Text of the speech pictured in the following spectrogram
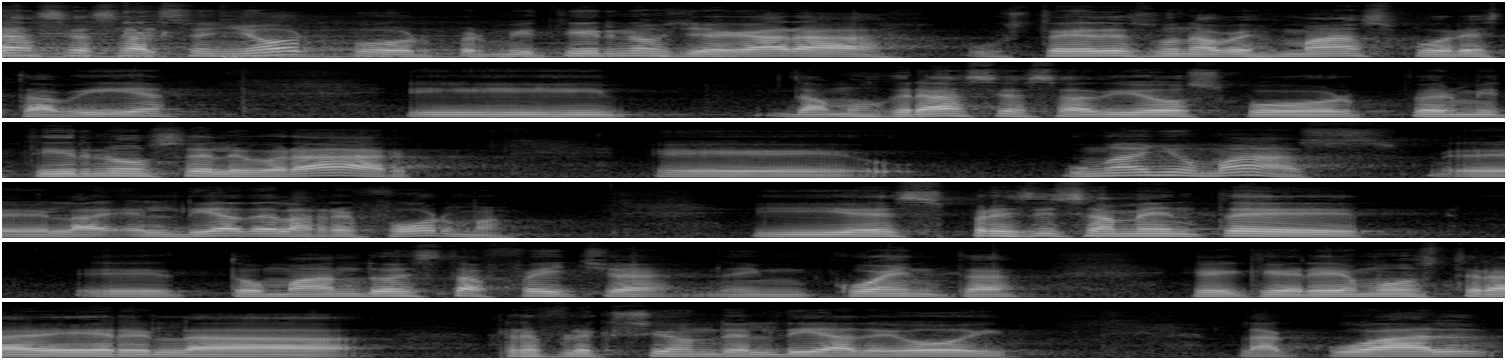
gracias al Señor por permitirnos llegar a ustedes una vez más por esta vía y damos gracias a Dios por permitirnos celebrar eh, un año más, eh, el Día de la Reforma. Y es precisamente eh, tomando esta fecha en cuenta que queremos traer la reflexión del día de hoy, la cual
